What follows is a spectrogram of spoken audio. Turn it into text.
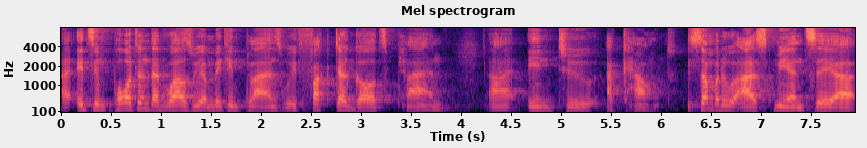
uh, it's important that whilst we are making plans, we factor God's plan uh, into account. Somebody will ask me and say, uh,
